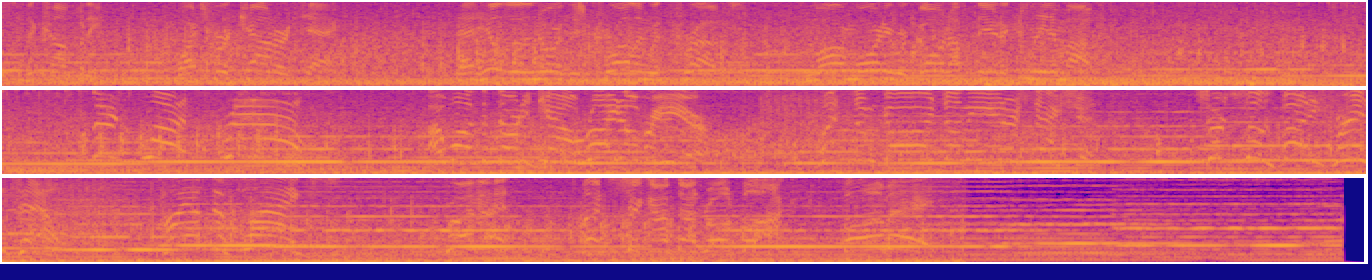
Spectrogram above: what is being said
rest of the company. Watch for a counterattack. That hill to the north is crawling with crowds. Tomorrow morning, we're going up there to clean them out. Third squad, spread out! I want the 30 cal right over here! Put some guards on the intersection! Search those bodies for intel! High up the flags! Private! Let's check out that roadblock! Follow me!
